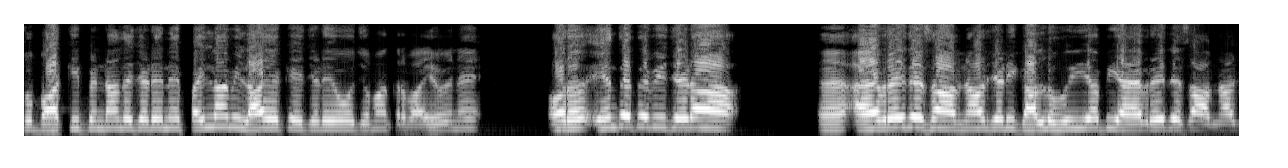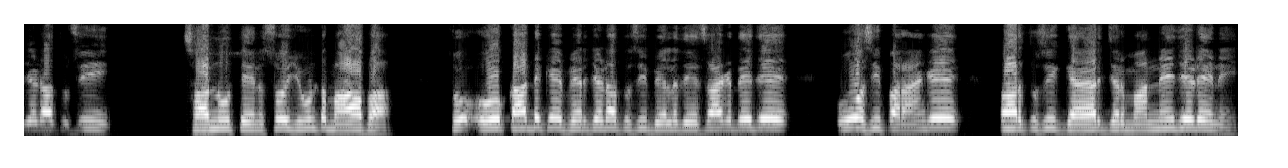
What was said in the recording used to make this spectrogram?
ਸੋ ਬਾਕੀ ਪਿੰਡਾਂ ਦੇ ਜਿਹੜੇ ਨੇ ਪਹਿਲਾਂ ਵੀ ਲਾਏ ਕੇ ਜਿਹੜੇ ਉਹ ਜਮ੍ਹਾਂ ਕਰਵਾਏ ਹੋਏ ਨੇ ਔਰ ਇਹਦੇ ਤੇ ਵੀ ਜਿਹੜਾ ਐਵਰੇਜ ਦੇ ਹਿਸਾਬ ਨਾਲ ਜਿਹੜੀ ਗੱਲ ਹੋਈ ਆ ਵੀ ਐਵਰੇਜ ਦੇ ਹਿਸਾਬ ਨਾਲ ਜਿਹੜਾ ਤੁਸੀਂ ਸਾਨੂੰ 300 ਯੂਨਿਟ ਮਾਫ ਆ ਸੋ ਉਹ ਕੱਢ ਕੇ ਫਿਰ ਜਿਹੜਾ ਤੁਸੀਂ ਬਿੱਲ ਦੇ ਸਕਦੇ ਜੇ ਉਹ ਅਸੀਂ ਭਰਾਂਗੇ ਪਰ ਤੁਸੀਂ ਗੈਰ ਜੁਰਮਾਨੇ ਜਿਹੜੇ ਨੇ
